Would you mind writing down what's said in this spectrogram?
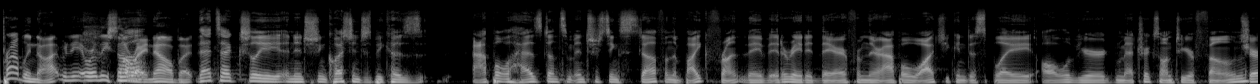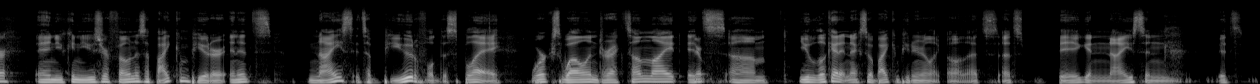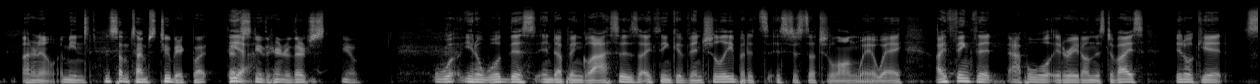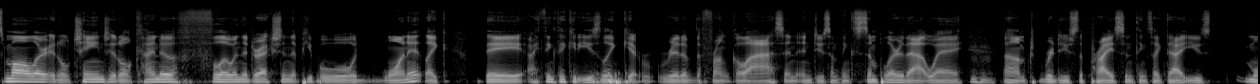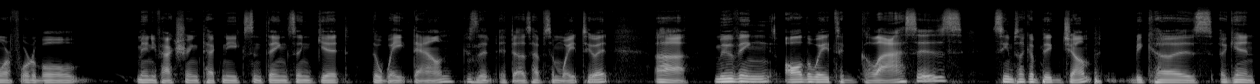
Probably not, or at least not Well, right now. But That's actually an interesting question just because Apple has done some interesting stuff on the bike front. They've iterated there from their Apple Watch. You can display all of your metrics onto your phone. Sure. And you can use your phone as a bike computer. And it's nice. It's a beautiful display. Works well in direct sunlight. It's um you look at it next to a bike computer and you're like, oh, that's that's big and nice and it's I don't know. I mean, sometimes too big. But that's Yeah. neither here nor there. Just you know, Well, you know, would this end up in glasses? I think eventually, but it's it's just such a long way away. I think that Apple will iterate on this device. It'll get smaller. It'll change. It'll kind of flow in the direction that people would want it. Like they, I think they could easily get rid of the front glass and, and do something simpler that way, um, to reduce the price and things like that. Use more affordable manufacturing techniques and things and get the weight down because it, it does have some weight to it. Uh, moving all the way to glasses seems like a big jump because, again,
